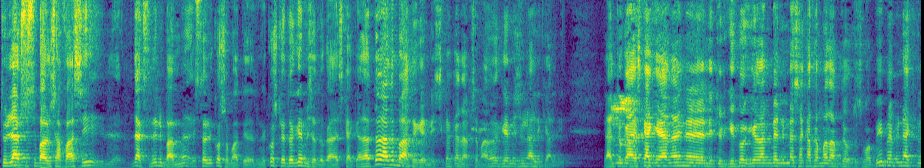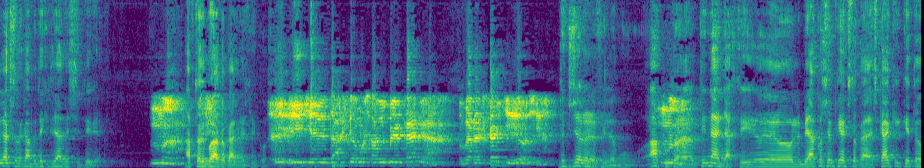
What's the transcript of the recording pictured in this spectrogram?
τουλάχιστον στην παρούσα φάση. Ε, Εντάξει, δεν είπαμε, ιστορικό σωματείο εθνικός και το γέμιζε το Καραϊσκάκι. Αλλά τώρα δεν μπορεί να το γεμίσει. Κακά τα ψέματα, δεν γεμίζουν άλλοι κι άλλοι. Δηλαδή το Καραϊσκάκι για να είναι λειτουργικό και να μην μπαίνει μέσα κάθε ομάδα που το χρησιμοποιεί πρέπει να έχει τουλάχιστον 15.000 εισιτήρια. Ναι. Αυτό δεν μπορεί να το κάνει ο εθνικός. Ε, είχε ενταχθεί όμως στα Ολυμπιακά έργα, το Καραϊσκάκη ή όχι; Δεν ξέρω, ρε φίλε μου. Άκου τώρα, τι να ενταχθεί. Ε, Ο Ολυμπιακός έφτιαξε το Καραϊσκάκι και το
